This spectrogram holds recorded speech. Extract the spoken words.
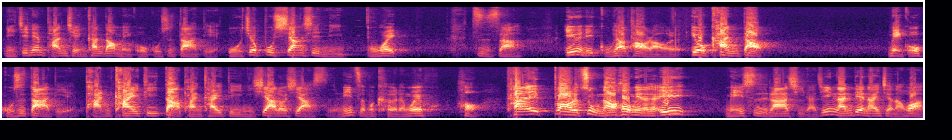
你今天盘前看到美国股市大跌，我就不相信你不会自杀，因为你股票套牢了，又看到。美国股市大跌，盘开低，大盘开低，你吓都吓死了。你怎么可能会好看？哎，抱得住，然后后面那个，哎，没事，拉起来。今天南电来讲的话，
